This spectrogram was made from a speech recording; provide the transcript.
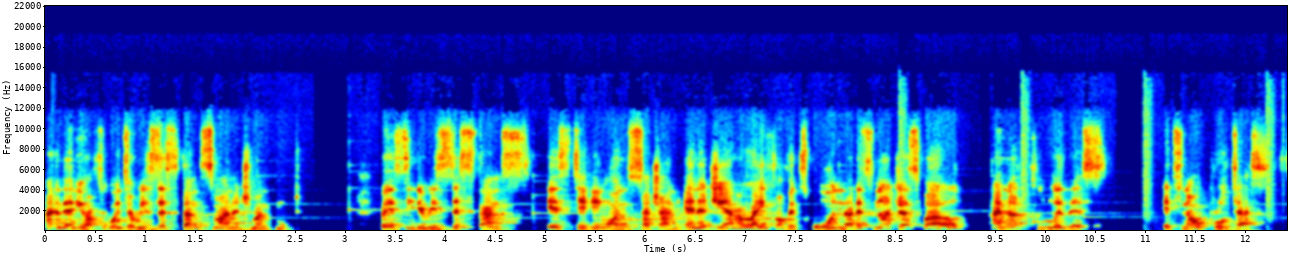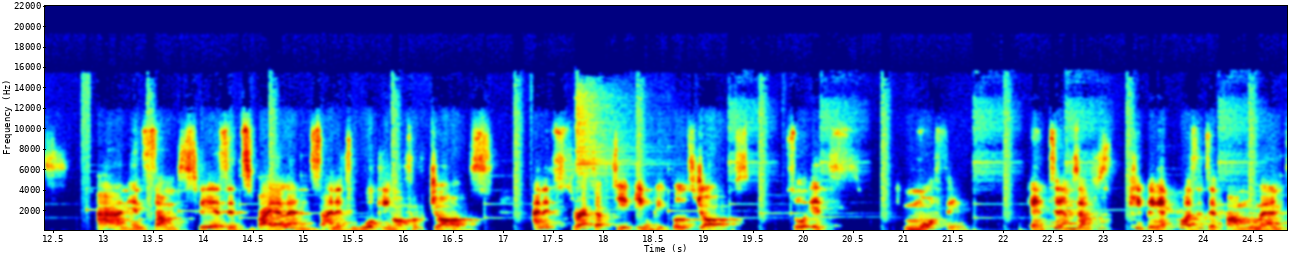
And then you have to go into resistance management mode. But you see, the resistance is taking on such an energy and a life of its own that it's not just, well, I'm not cool with this. It's now protests. And in some spheres, it's violence and it's walking off of jobs and it's threat of taking people's jobs. So it's morphing. In terms of keeping it positive for a moment,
